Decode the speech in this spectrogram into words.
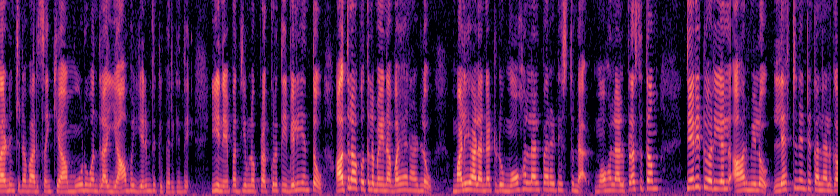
మరణించిన వారి సంఖ్య మూడు వందల యాభై ఎనిమిదికి పెరిగింది. ఈ నేపథ్యంలో ప్రకృతి విలయంతో అతలాకుతలమైన వయనాడులో మలయాళ నటుడు మోహన్ లాల్ పర్యటిస్తున్నారు. మోహన్ లాల్ ప్రస్తుతం టెరిటోరియల్ ఆర్మీలో లెఫ్టినెంట్ కల్నల్గా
